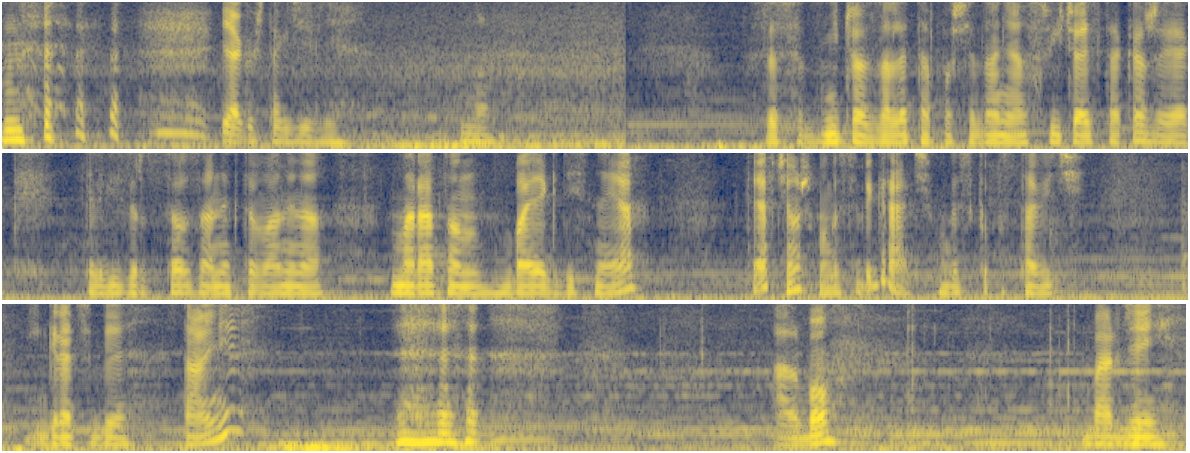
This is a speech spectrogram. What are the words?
Jakoś tak dziwnie. No. Zasadnicza zaleta posiadania Switcha jest taka, że jak telewizor został zaanektowany na maraton bajek Disneya, to ja wciąż mogę sobie grać. Mogę sobie postawić i grać sobie zdalnie. Albo bardziej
